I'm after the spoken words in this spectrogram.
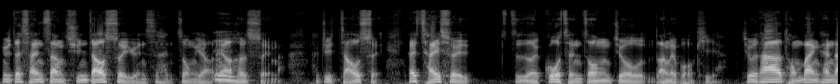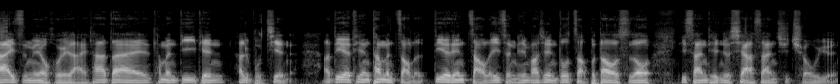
因为在山上寻找水源是很重要的，要喝水嘛。他去找水，在采水的过程中就让了波气啊，结果他的同伴看他一直没有回来，他在他们第一天他就不见了啊。第二天他们找了，第二天找了一整天，发现都找不到的时候，第三天就下山去求援。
